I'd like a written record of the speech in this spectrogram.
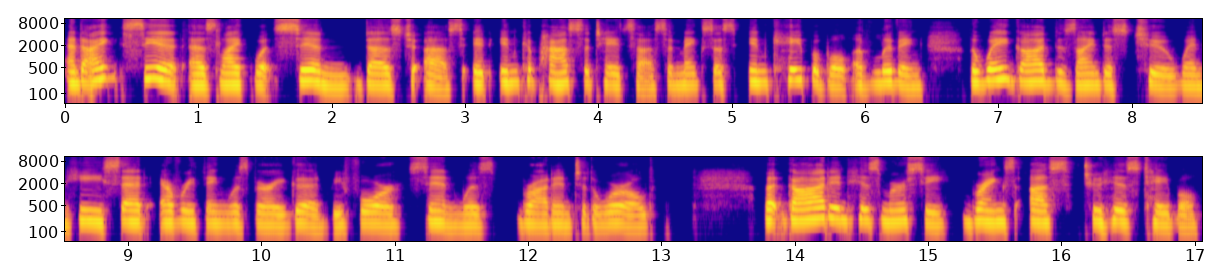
And I see it as like what sin does to us. It incapacitates us and makes us incapable of living the way God designed us to when He said everything was very good before sin was brought into the world. But God, in His mercy, brings us to His table.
